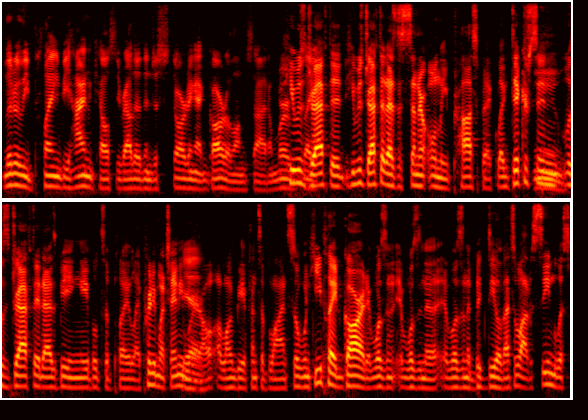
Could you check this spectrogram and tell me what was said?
literally playing behind Kelce rather than just starting at guard alongside him? Where, he was like, drafted he was drafted as a center only prospect like Mm. dickerson was drafted as being able to play like pretty much anywhere Yeah. along the offensive line so when he played guard it wasn't it wasn't a it wasn't a big deal that's why it was seamless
